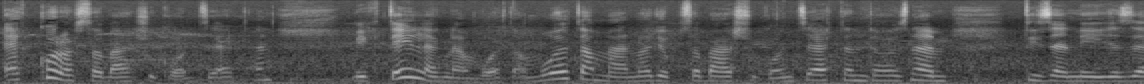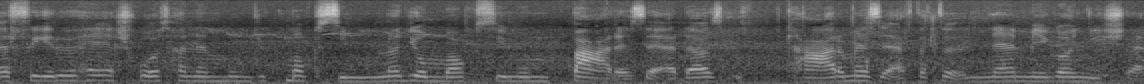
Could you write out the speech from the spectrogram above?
ekkora szabású koncerten, még tényleg nem voltam. Voltam már nagyobb szabású koncerten, de az nem 14 ezer férőhelyes volt, hanem mondjuk maximum, nagyon maximum pár ezer, de az 3 ezer, tehát nem még annyi se.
